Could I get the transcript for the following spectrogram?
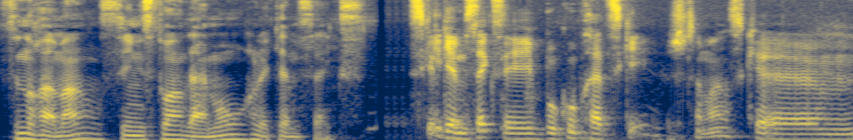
c'est une romance, c'est une histoire d'amour, le chemsex. Est-ce que le chemsex est beaucoup pratiqué, justement? Est-ce que, euh,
